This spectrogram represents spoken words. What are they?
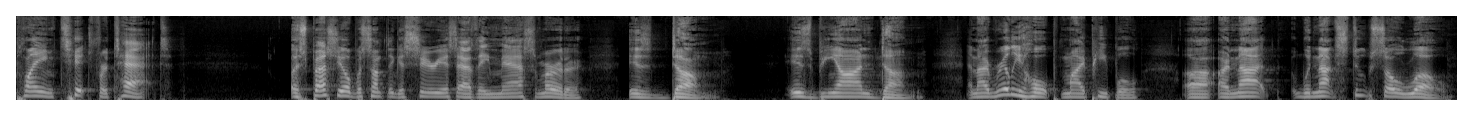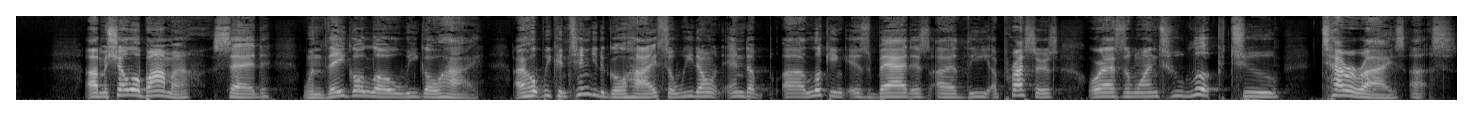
playing tit for tat, especially over something as serious as a mass murder, is dumb. Is beyond dumb. And I really hope my people uh, are not would not stoop so low. Uh, Michelle Obama said, "When they go low, we go high." I hope we continue to go high so we don't end up uh, looking as bad as uh, the oppressors or as the ones who look to terrorize us.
